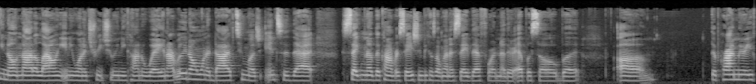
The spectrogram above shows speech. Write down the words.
you know, not allowing anyone to treat you any kind of way. And I really don't want to dive too much into that segment of the conversation because I'm going to save that for another episode. But um, the primary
